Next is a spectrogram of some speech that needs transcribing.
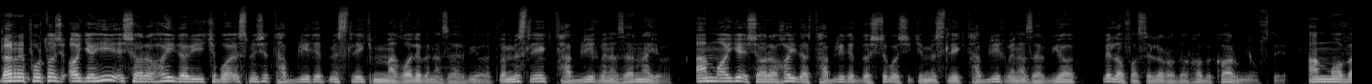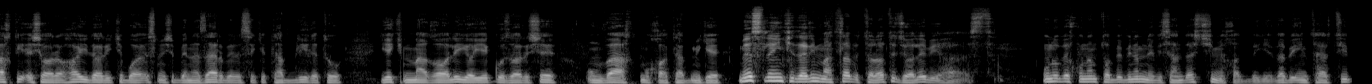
در رپورتاج آگهی اشاره هایی داری که با اسمش تبلیغت مثل یک مقاله به نظر بیاد و مثل یک تبلیغ به نظر نیاد. اما اگه اشاره هایی در تبلیغت داشته باشی که مثل یک تبلیغ به نظر بیاد بلافاصله رادارها به کار میفته اما وقتی اشاره هایی داری که با اسمش به نظر برسه که تبلیغ تو یک مقاله یا یک گزارشه اون وقت مخاطب میگه مثل اینکه در این مطلب اطلاعات جالبی هست. اونو بخونم تا ببینم نویسندش چی می‌خواد بگه و به این ترتیب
